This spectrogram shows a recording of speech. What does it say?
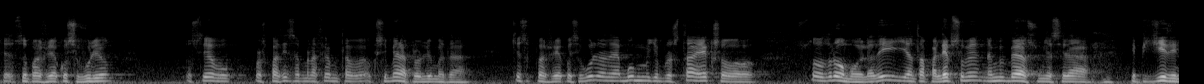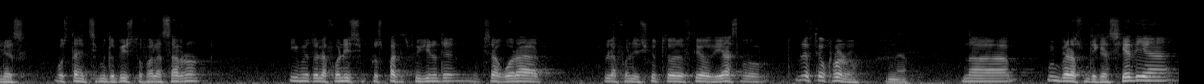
και στο Περιφερειακό Συμβούλιο, πιστεύω προσπαθήσαμε να φέρουμε τα οξυμένα προβλήματα και στο Περιφερειακό Συμβούλιο, να μπούμε και μπροστά έξω στο δρόμο. Δηλαδή για να τα παλέψουμε, να μην πέρασουν μια σειρά επικίνδυνες όπως ήταν η τσιμεντοποίηση των φαλασσάρνων ή με το λαφωνίσι προσπάθειες που γίνονται, εξαγορά του λαφωνισιού το τελευταίο διάστημα, το τελευταίο χρόνο. Ναι. Να μην περάσουν τέτοια σχέδια,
